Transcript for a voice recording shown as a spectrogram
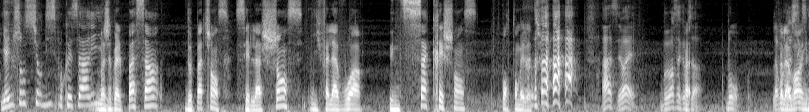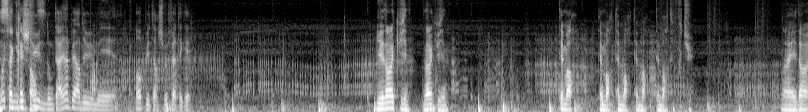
Il y a une chance sur 10 pour que ça arrive Moi j'appelle pas ça de pas de chance. C'est la chance. Il fallait avoir une sacrée chance pour tomber là-dessus. Ah, c'est vrai. On peut voir ça comme Ah. ça. Bon. Fallait L'avantage, avoir une moi sacrée une chance. donc t'as rien perdu, mais... Oh putain, je me fais attaquer. Il est dans la cuisine. Dans la cuisine. T'es mort. T'es mort, t'es mort, t'es mort, t'es mort, t'es foutu. Ouais, il, est dans-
